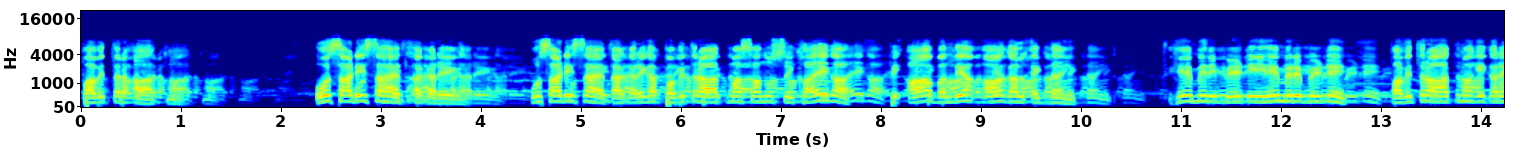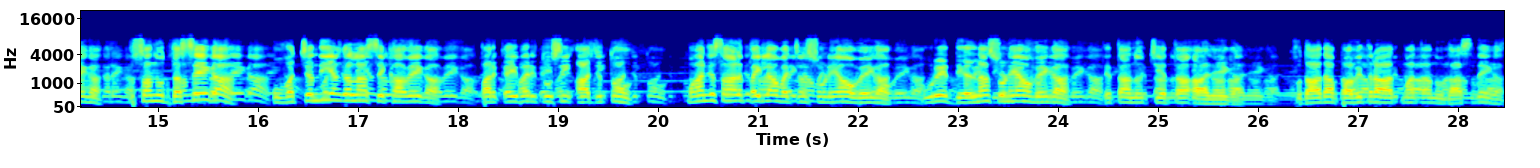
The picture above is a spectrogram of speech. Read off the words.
ਪਵਿੱਤਰ ਆਤਮਾ। ਉਹ ਸਾਡੀ ਸਹਾਇਤਾ ਕਰੇਗਾ। ਉਹ ਸਾਡੀ ਸਹਾਇਤਾ ਕਰੇਗਾ ਪਵਿੱਤਰ ਆਤਮਾ ਸਾਨੂੰ ਸਿਖਾਏਗਾ ਵੀ ਆ ਬੰਦਿਆ ਆ ਗੱਲ ਇਦਾਂ ਹੀ। ਹੇ ਮੇਰੀ ਬੇਟੀ ਹੇ ਮੇਰੇ ਬੇਟੇ ਪਵਿੱਤਰ ਆਤਮਾ ਕੀ ਕਰੇਗਾ ਉਹ ਸਾਨੂੰ ਦੱਸੇਗਾ ਉਹ ਵਚਨ ਦੀਆਂ ਗੱਲਾਂ ਸਿਖਾਵੇਗਾ ਪਰ ਕਈ ਵਾਰੀ ਤੁਸੀਂ ਅੱਜ ਤੋਂ 5 ਸਾਲ ਪਹਿਲਾਂ ਵਚਨ ਸੁਣਿਆ ਹੋਵੇਗਾ ਪੂਰੇ ਦਿਲ ਨਾਲ ਸੁਣਿਆ ਹੋਵੇਗਾ ਤੇ ਤੁਹਾਨੂੰ ਚੇਤਾ ਆ ਜਾਏਗਾ ਖੁਦਾ ਦਾ ਪਵਿੱਤਰ ਆਤਮਾ ਤੁਹਾਨੂੰ ਦੱਸ ਦੇਗਾ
